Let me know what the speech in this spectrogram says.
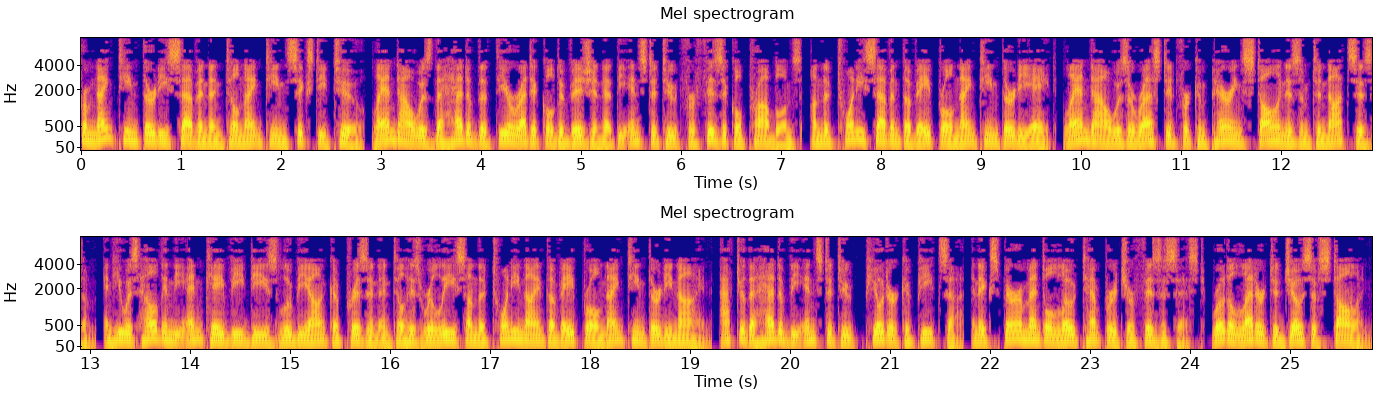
From 1937 until 1962, Landau was the head of the theoretical division at the Institute for Physical Problems. On the 27th of April 1938, Landau was arrested for comparing Stalinism to Nazism, and he was held in the NKVD's Lubyanka prison until his release on the 29th of April 1939. After the head of the institute, Pyotr Kapitsa, an experimental low-temperature physicist, wrote a letter to Joseph Stalin,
